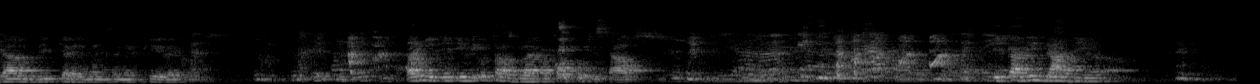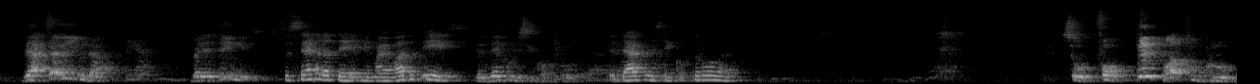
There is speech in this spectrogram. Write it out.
Daarom biedt kerk mensen met vier records. Daarom, in, in uw thuis blijven, koop op je thuis. Je kan niet dat dingen. They are telling you that. But the thing is, Ze zeggen dat tegen je, maar wat het is, the devil is in control. de duivel is in controle. So for people to grow,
